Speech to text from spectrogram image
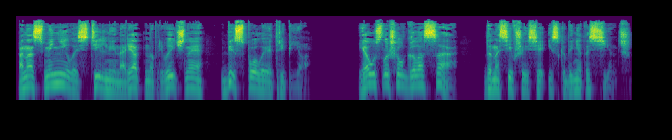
Она сменила стильный наряд на привычное, бесполое тряпье. Я услышал голоса, доносившиеся из кабинета Синдж.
